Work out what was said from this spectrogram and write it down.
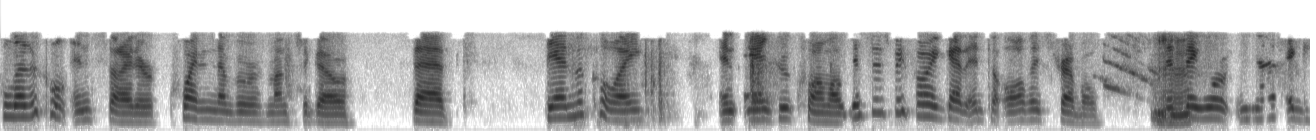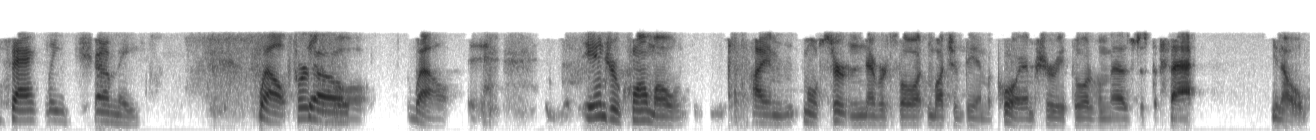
political insider quite a number of months ago that Dan McCoy and Andrew Cuomo, this is before he got into all his trouble, that Mhm. they were not exactly chummy. Well, first of all, well, Andrew Cuomo, I am most certain never thought much of Dan McCoy. I'm sure he thought of him as just a fat, you know,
